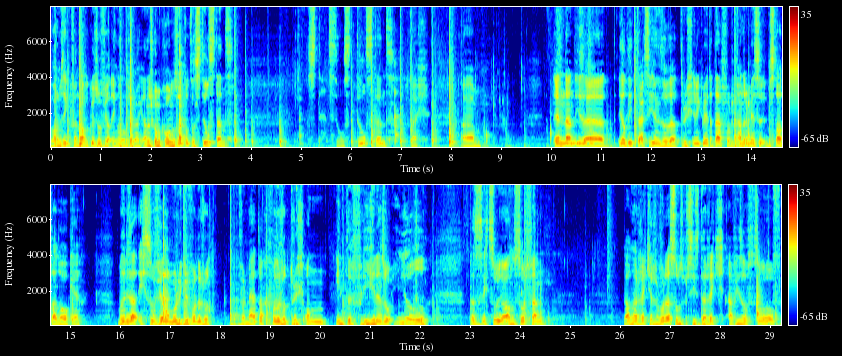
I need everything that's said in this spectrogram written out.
Waarom zeg ik vandaag ook zoveel Engels? Anders kom ik gewoon zo tot een stilstand. Standstil, stilstand. Um, en dan is uh, heel die tractie en zo dat terug. En ik weet dat dat voor andere mensen bestaat dat ook, hè. Maar dan is dat echt zoveel moeilijker voor er zo, voor mij toch, voor er zo terug om in te vliegen en zo. Dat is echt zo, ja, een soort van. Ja, een rekker waar dat soms precies de rek af is of zo. Of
